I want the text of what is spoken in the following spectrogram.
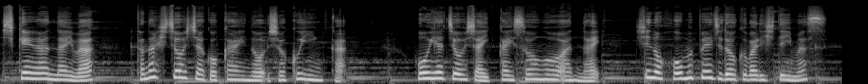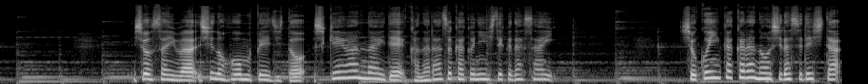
試験案内は棚視聴者5階の職員課本屋庁舎1階総合案内市のホームページでお配りしています。詳細は市のホームページと試験案内で必ず確認してください。職員課からのお知らせでした。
